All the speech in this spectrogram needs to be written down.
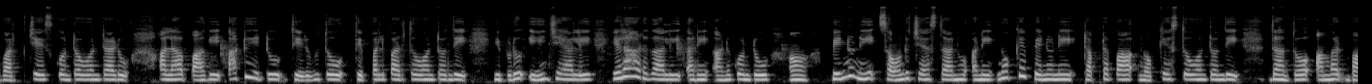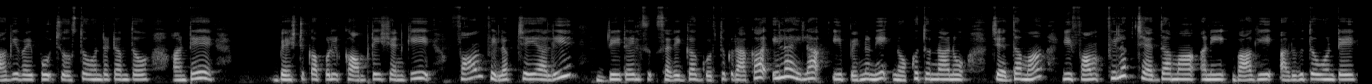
వర్క్ చేసుకుంటూ ఉంటాడు. అలా బాగి అటు ఇటు తిరుగుతూ తిప్పలు పడుతూ ఉంటుంది. ఇప్పుడు ఏం చేయాలి? ఎలా అడగాలి? అని అనుకుంటూ పెన్నుని సౌండ్ చేస్తాను అని నొక్కే పెన్నుని టప్టపా నొక్కేస్తూ ఉంటుంది. దాంతో అమర్ బాగి వైపు చూస్తూ ఉండటంతో అంటే బెస్ట్ కపుల్ కాంపిటీషన్కి ఫామ్ ఫిలప్ చేయాలి. డీటెయిల్స్ సరిగ్గా గుర్తుకు రాక ఇలా ఇలా ఈ పెన్నుని నొక్కుతున్నాను. చేద్దామా? ఈ ఫామ్ ఫిలప్ చేద్దామా? అని బాగి అడుగుతూ ఉంటే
